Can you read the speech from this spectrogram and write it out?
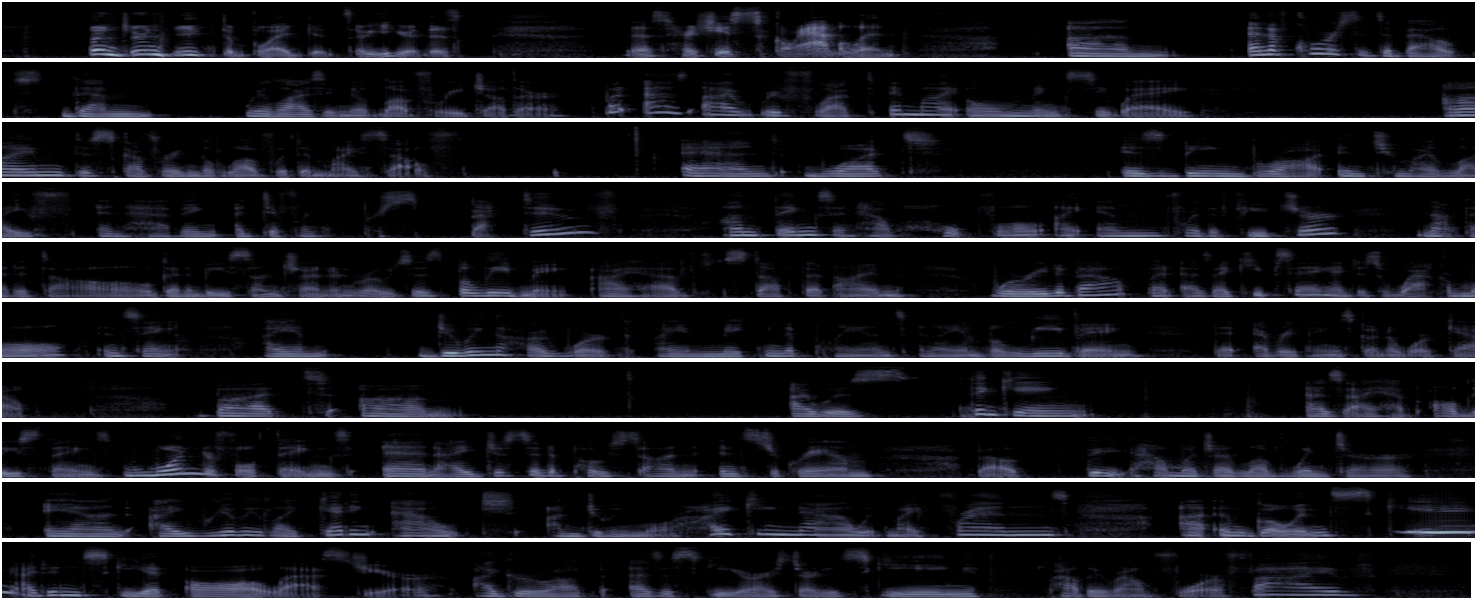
underneath the blanket. So you hear this this her she's scrabbling. Um and of course it's about them realizing their love for each other. But as I reflect in my own minxy way, I'm discovering the love within myself and what is being brought into my life and having a different perspective on things and how hopeful I am for the future. Not that it's all going to be sunshine and roses. Believe me, I have stuff that I'm worried about, but as I keep saying, I just whack a mole and saying, I am doing the hard work, I am making the plans, and I am believing that everything's going to work out. But um, I was thinking, as I have all these things, wonderful things, and I just did a post on Instagram about the how much I love winter and I really like getting out. I'm doing more hiking now with my friends. I am going skiing. I didn't ski at all last year. I grew up as a skier. I started skiing probably around four or five.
